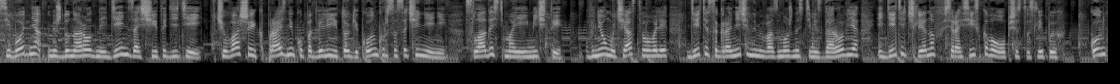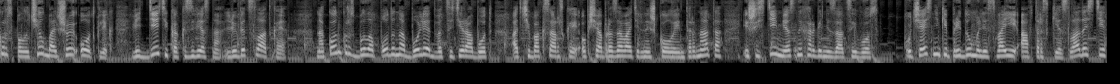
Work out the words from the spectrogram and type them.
Сегодня Международный день защиты детей. В Чувашии к празднику подвели итоги конкурса сочинений «Сладость моей мечты». В нем участвовали дети с ограниченными возможностями здоровья и дети членов Всероссийского общества слепых. Конкурс получил большой отклик, ведь дети, как известно, любят сладкое. На конкурс было подано более 20 работ от Чебоксарской общеобразовательной школы-интерната и шести местных организаций ВОЗ. Участники придумали свои авторские сладости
